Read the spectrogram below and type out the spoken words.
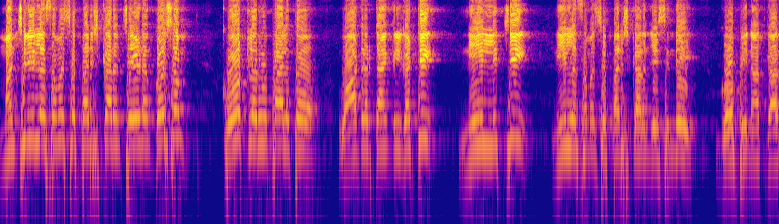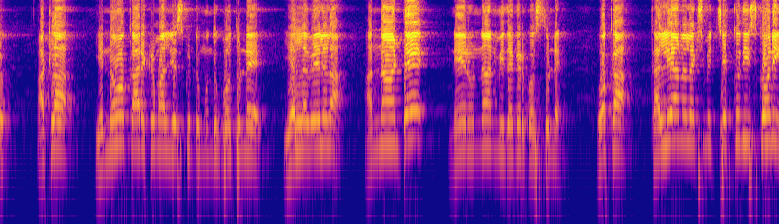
మంచినీళ్ళ సమస్య పరిష్కారం చేయడం కోసం కోట్ల రూపాయలతో వాటర్ ట్యాంకులు కట్టి నీళ్ళిచ్చి నీళ్ళ సమస్య పరిష్కారం చేసింది గోపీనాథ్ గారు. అట్లా ఎన్నో కార్యక్రమాలు చేసుకుంటూ ముందుకు పోతుండే. ఎల్లవేళలా అన్నా అంటే నేనున్నాను మీ దగ్గరకు వస్తుండే. ఒక కళ్యాణ లక్ష్మి చెక్కు తీసుకొని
